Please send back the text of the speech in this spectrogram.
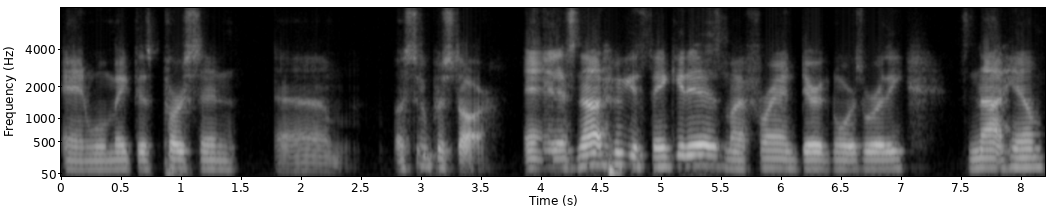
and we'll make this person um, a superstar. And it's not who you think it is, my friend Derek Norsworthy. It's not him.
